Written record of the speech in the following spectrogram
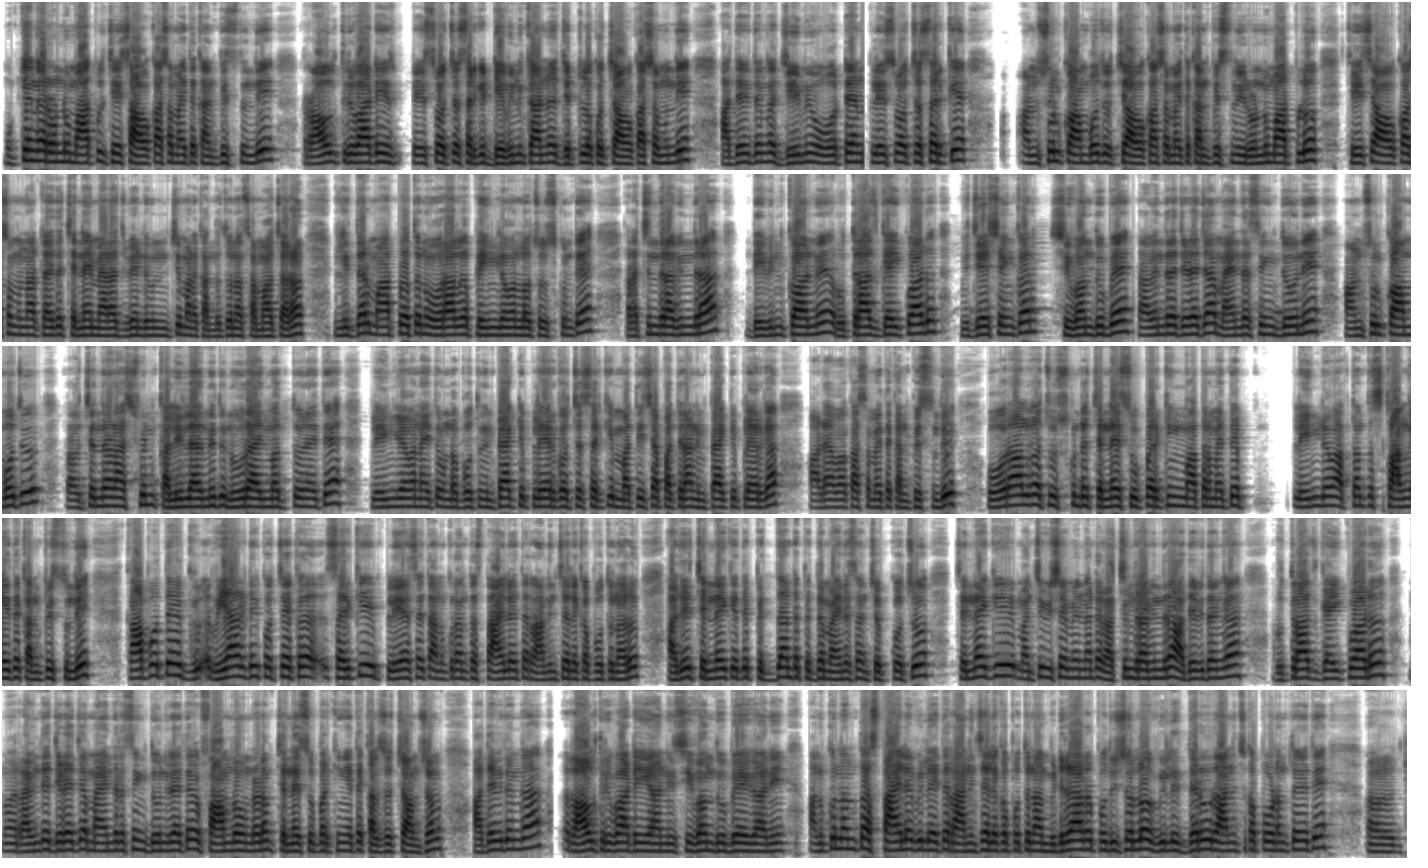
ముఖ్యంగా రెండు మార్పులు చేసే అవకాశం అయితే కనిపిస్తుంది. రాహుల్ త్రివాటి ప్లేస్లో వచ్చేసరికి డెవిన్ కాన్వే జట్టులోకి వచ్చే అవకాశం ఉంది. అదేవిధంగా జేమీ ఓవర్టెన్ ప్లేస్లో వచ్చేసరికి అన్సుల్ కాంబోజ్ వచ్చే అవకాశం అయితే కనిపిస్తుంది. ఈ రెండు మార్పులు చేసే అవకాశం ఉన్నట్లయితే చెన్నై మేనేజ్మెంట్ నుంచి మనకు అందుతున్న సమాచారం. వీళ్ళిద్దరు మార్పులతో ఓవరాల్గా ప్లేయింగ్ లెవెన్లో చూసుకుంటే రచింద్ రవీంద్ర డెవిన్ కాన్వే రుతురాజ్ గైక్వాడ్ విజయ్ శంకర్ శివన్ దుబే రవీంద్ర జడేజా మహేందర్ సింగ్ ధోని అన్సుల్ కాంబోజ్ రవిచంద్రన్ అశ్విన్ ఖలీల్ అహ్మద్ నూర్ అహ్మద్తో అయితే ప్లేయింగ్ లెవెన్ అయితే ఉండబోతుంది. ఇంపాక్ట్ ప్లేయర్గా వచ్చేసరికి మతీషా పతిరాన్ ఇంపాక్ట్ ప్లేయర్గా ఆడే అవకాశం అయితే కనిపిస్తుంది. ఓవరాల్గా చూసుకుంటే చెన్నై సూపర్ కింగ్ మాత్రం అయితే ప్లేయింగ్ లెవెల్ అత్యంత స్ట్రాంగ్ అయితే కనిపిస్తుంది. కాకపోతే రియాలిటీకి వచ్చేసరికి ప్లేయర్స్ అయితే అనుకున్నంత స్థాయిలో అయితే రాణించలేకపోతున్నారు. అదే చెన్నైకి అయితే పెద్ద అంటే పెద్ద మైనస్ అని చెప్పుకోవచ్చు. చెన్నైకి మంచి విషయం ఏంటంటే రచిన్ రవీంద్ర అదేవిధంగా రుతురాజ్ గైక్వాడ్ రవీంద్ర జడేజా మహేంద్ర సింగ్ ధోనిలు అయితే ఫామ్లో ఉండడం చెన్నై సూపర్ కింగ్ అయితే కలిసి వచ్చే అంశం అదేవిధంగా రాహుల్ త్రిపాఠి కానీ శివన్ దుబే కానీ అనుకున్నంత స్థాయిలో వీళ్ళు అయితే రాణించలేకపోతున్నారు. మిడిల్ ఆర్డర్ పొజిషన్లో వీళ్ళిద్దరూ రాణించకపోవడంతో అయితే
